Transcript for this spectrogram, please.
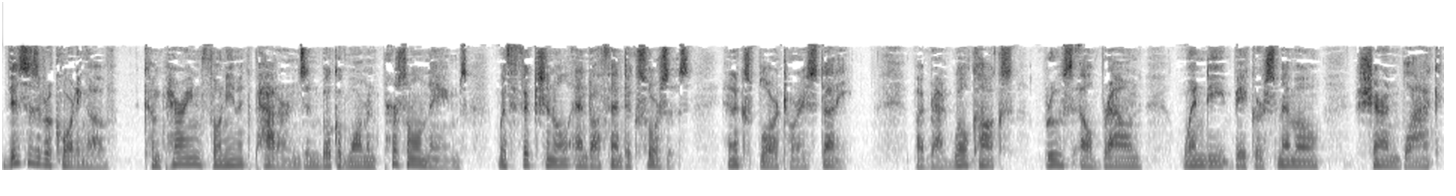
This is a recording of Comparing Phonemic Patterns in Book of Mormon Personal Names with Fictional and Authentic Sources, an exploratory study by Brad Wilcox, Bruce L. Brown, Wendy Baker Smemoe, Sharon Black,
